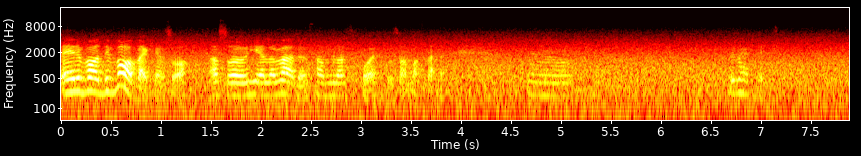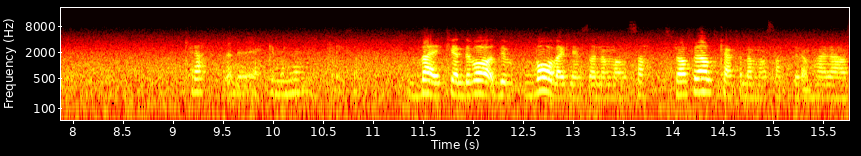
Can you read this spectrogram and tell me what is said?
Nej, det var, det var verkligen så. Alltså hela världen samlas på ett och samma ställe. Ehm, det var häftigt. Kraften i ekumenik liksom. Verkligen, det var, det var verkligen så när man satt, framförallt kanske när man satt i de här um,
